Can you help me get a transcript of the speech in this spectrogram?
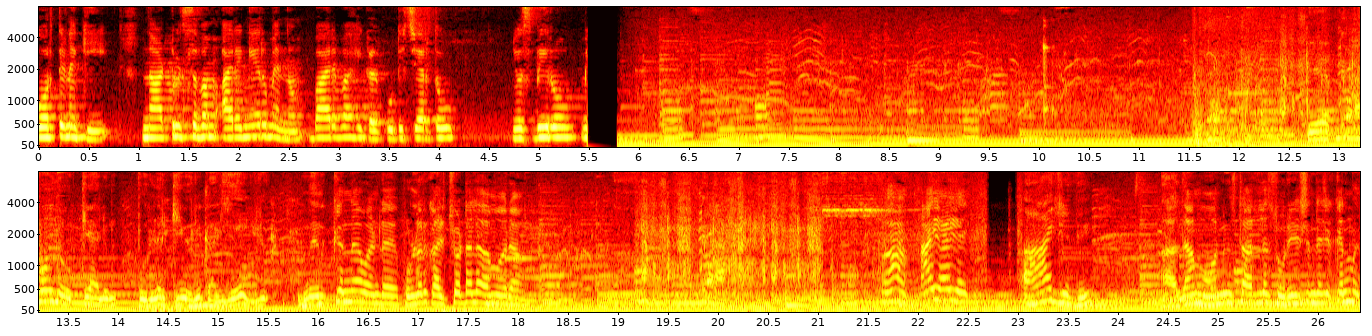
കോർത്തിണക്കി നാട്ടുത്സവം അരങ്ങേറുമെന്നും ഭാരവാഹികൾ കൂട്ടിച്ചേർത്തു. ന്യൂസ് ബ്യൂറോ എപ്പോ നോക്കിയാലും പുള്ളർക്ക് ഒരു കളിയേ ഇല്ലു നിനക്കെന്നാ വേണ്ടേ? പുള്ളർ കളിച്ചോട്ടല്ലോ മോരാ? ആ ആയി ആയി ആയി. ആരത് അതാ മോർണിംഗ് സ്റ്റാറിലെ സുരേഷിന്റെ ചെക്കന്ന്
